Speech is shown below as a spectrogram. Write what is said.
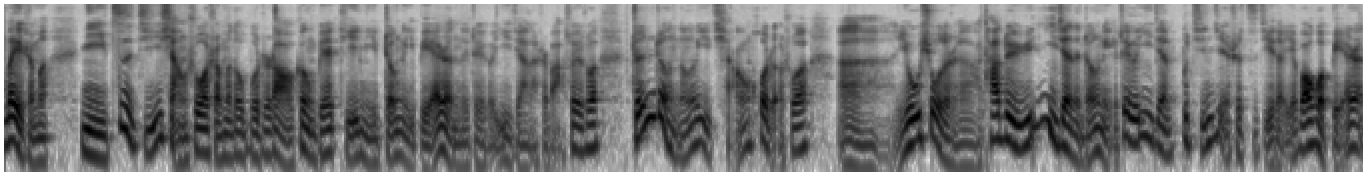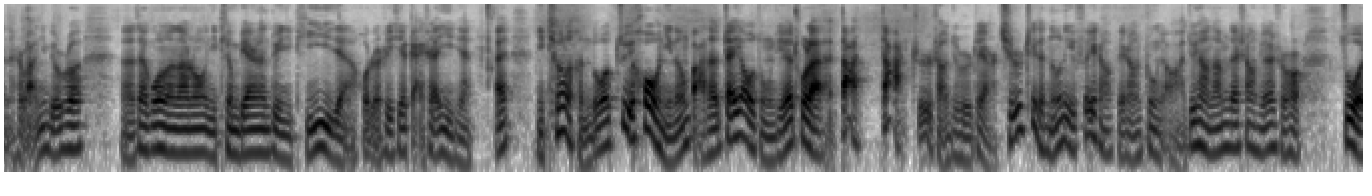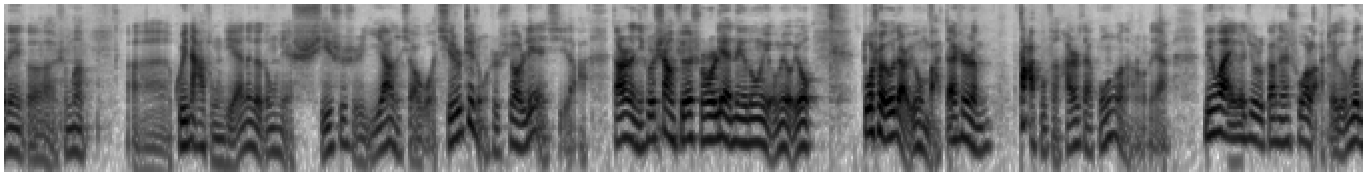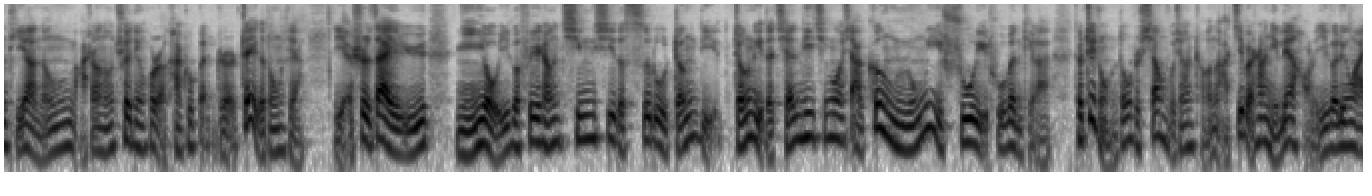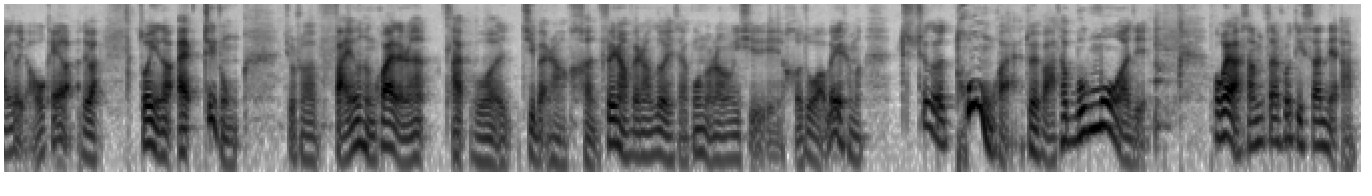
为什么你自己想说什么都不知道，更别提你整理别人的这个意见了，是吧？所以说，真正能力强或者说呃优秀的人啊，他对于意见的整理，这个意见不仅仅是自己的，也包括别人的，是吧？你比如说，呃，在工作当中，你听别人对你提意见或者是一些改善意见，哎，你听了很多，最后你能把它摘要总结出来，大大致上就是这样。其实这个能力非常非常重要啊，就像咱们在上学的时候做那个什么。呃，归纳总结那个东西其实是一样的效果。其实这种是需要练习的啊。当然了，你说上学时候练那个东西有没有用？多少有点用吧。但是呢，大部分还是在工作当中这样。另外一个就是刚才说了，这个问题啊，能马上能确定或者看出本质，这个东西啊，也是在于你有一个非常清晰的思路整理整理的前提情况下，更容易梳理出问题来。它这种都是相辅相成的啊。基本上你练好了一个，另外一个也 OK 了，对吧？所以呢，哎，这种。就是说反应很快的人，哎，我基本上很非常非常乐意在工作当中一起合作。为什么？这个痛快，对吧？他不墨迹。OK 啊，咱们再说第三点啊。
